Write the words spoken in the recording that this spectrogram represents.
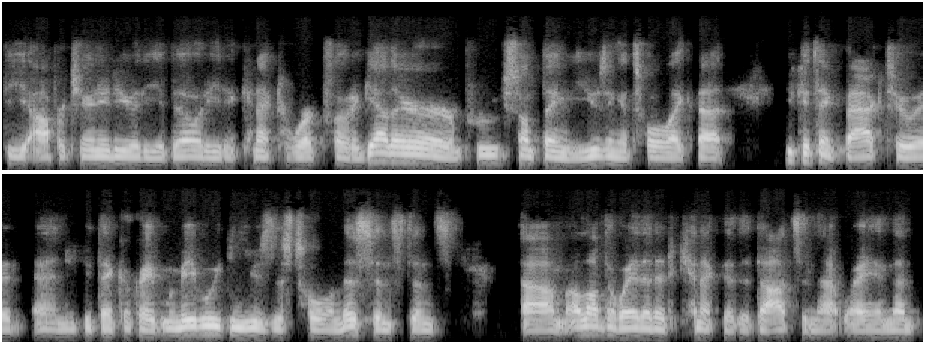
the opportunity or the ability to connect a workflow together or improve something using a tool like that, you can think back to it and you can think, okay, well, maybe we can use this tool in this instance. Um, I love the way that it connected the dots in that way. And then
